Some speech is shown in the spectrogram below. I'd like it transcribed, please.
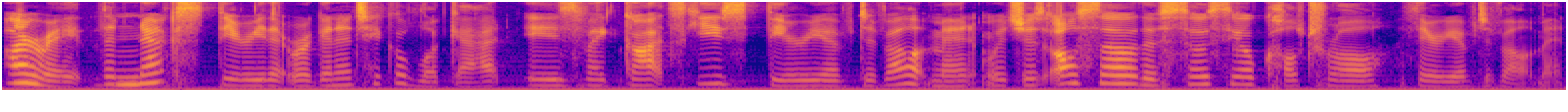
All right, the next theory that we're going to take a look at is Vygotsky's theory of development, which is also the sociocultural theory of development.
